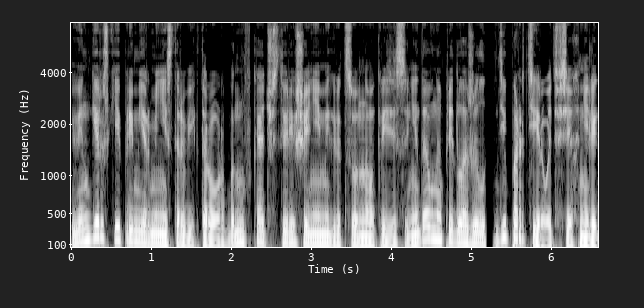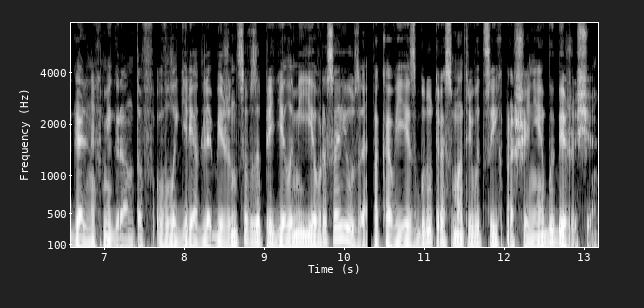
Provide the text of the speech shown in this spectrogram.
Венгерский премьер-министр Виктор Орбан в качестве решения миграционного кризиса недавно предложил депортировать всех нелегальных мигрантов в лагеря для беженцев за пределами Евросоюза, пока в ЕС будут рассматриваться их прошения об убежище.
